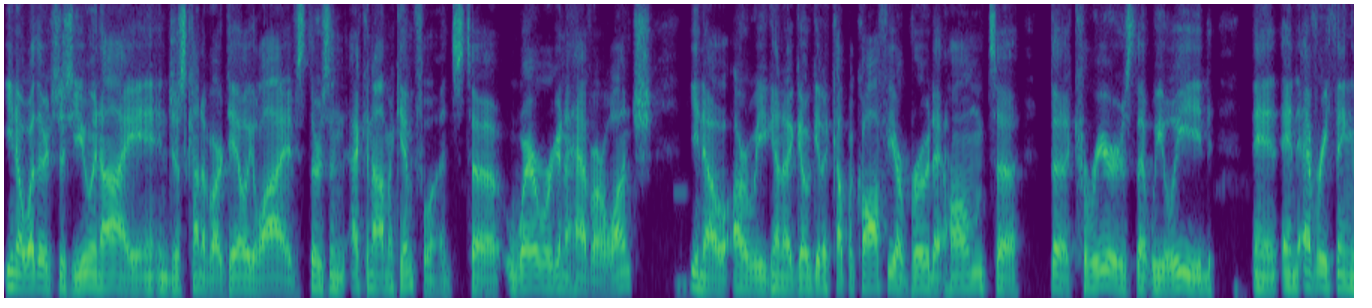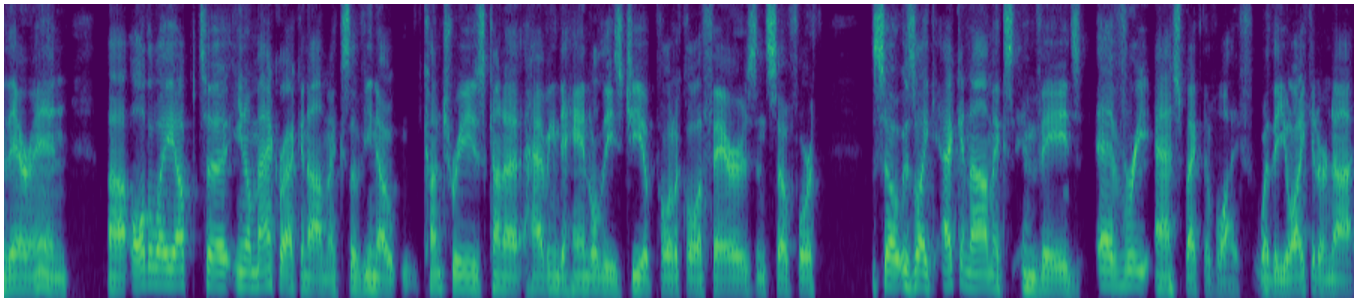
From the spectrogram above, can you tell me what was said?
you know, whether it's just you and I in just kind of our daily lives, there's an economic influence to where we're going to have our lunch. You know, are we going to go get a cup of coffee or brew it at home to the careers that we lead and, and everything therein, uh, all the way up to, you know, macroeconomics of, you know, countries kind of having to handle these geopolitical affairs and so forth. So it was like economics invades every aspect of life, whether you like it or not.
